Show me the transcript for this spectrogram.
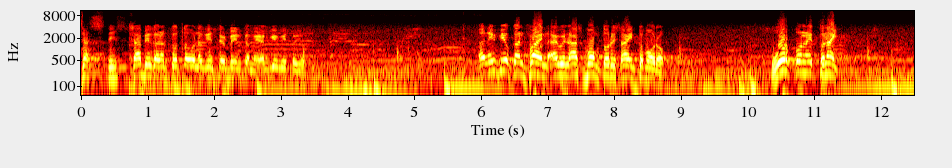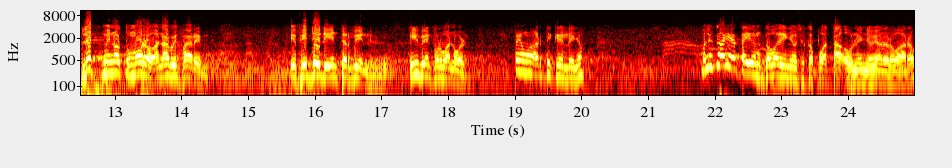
Justice? Sabi ka nagtotoo, nag-intervene kami. I'll give it to you. And if you can find, I will ask Bong to resign tomorrow. Work on it tonight. Let me know tomorrow and I will fire him. If he did intervene, even for one word. Yung mga article ninyo, maligaya kayo yung gawain nyo sa kapwa-tao ninyo yan araw-araw.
